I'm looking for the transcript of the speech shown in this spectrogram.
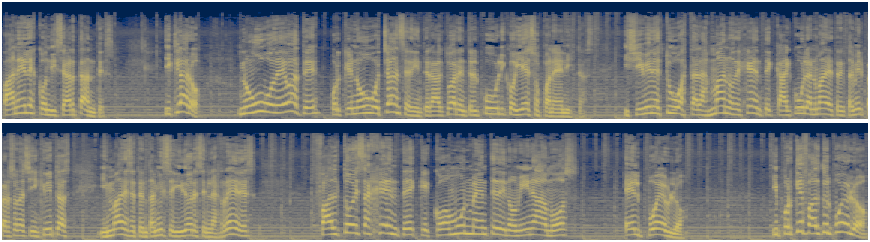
paneles con disertantes. Y claro, no hubo debate porque no hubo chance de interactuar entre el público y esos panelistas. Y si bien estuvo hasta las manos de gente, calculan más de 30.000 personas inscritas y más de 70.000 seguidores en las redes, faltó esa gente que comúnmente denominamos el pueblo. ¿Y por qué faltó el pueblo?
